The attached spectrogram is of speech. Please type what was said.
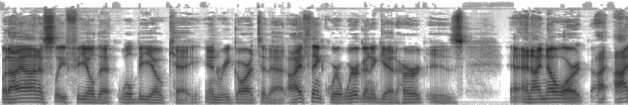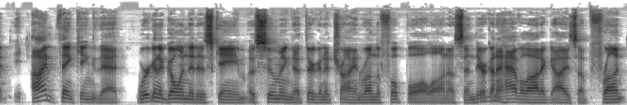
but I honestly feel that we'll be okay in regard to that. I think where we're going to get hurt is, and I know our, I, I I'm thinking that we're going to go into this game assuming that they're going to try and run the football on us, and they're going to have a lot of guys up front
